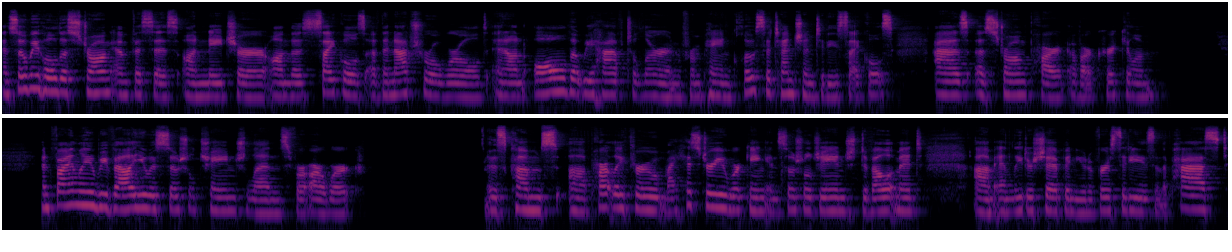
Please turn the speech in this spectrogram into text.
And so we hold a strong emphasis on nature, on the cycles of the natural world, and on all that we have to learn from paying close attention to these cycles as a strong part of our curriculum. And finally, we value a social change lens for our work. This comes uh, partly through my history working in social change development um, and leadership in universities in the past,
